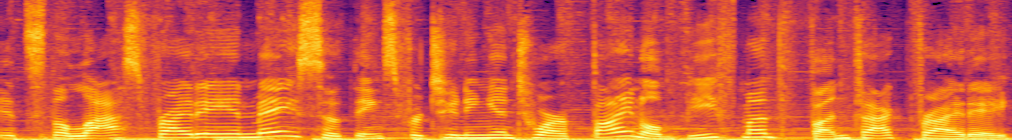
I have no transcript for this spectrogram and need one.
It's the last Friday in May, so thanks for tuning in to our final Beef Month Fun Fact Friday.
